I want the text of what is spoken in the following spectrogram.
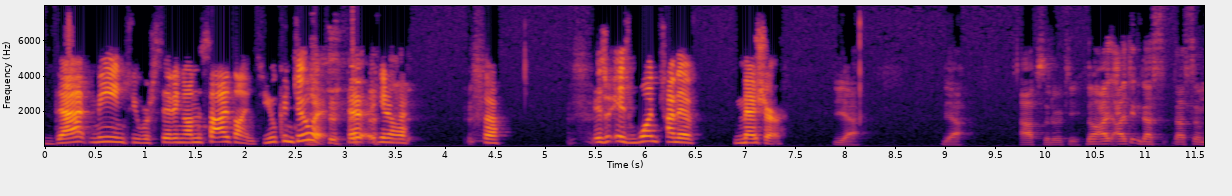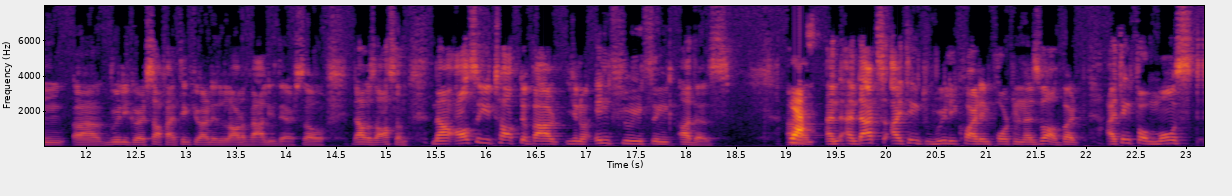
that means you were sitting on the sidelines. You can do it. uh, you know, so is is one kind of measure. Yeah. Yeah. Absolutely. No, I, I think that's that's some uh, really great stuff. I think you added a lot of value there. So that was awesome. Now, also you talked about you know influencing others. Yes. Um, and and that's I think really quite important as well. But I think for most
